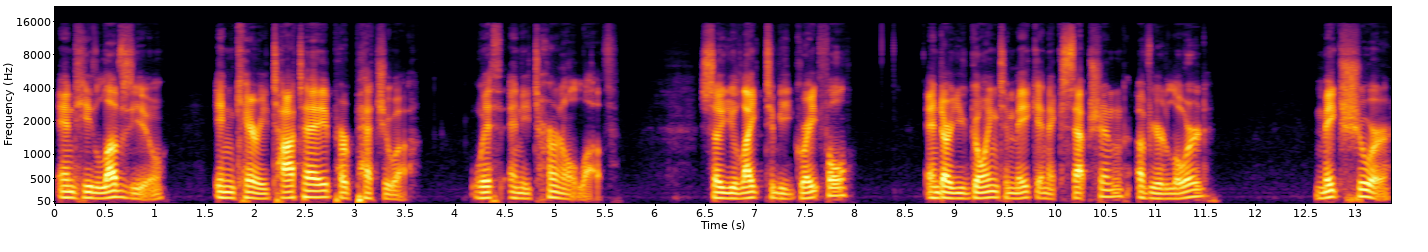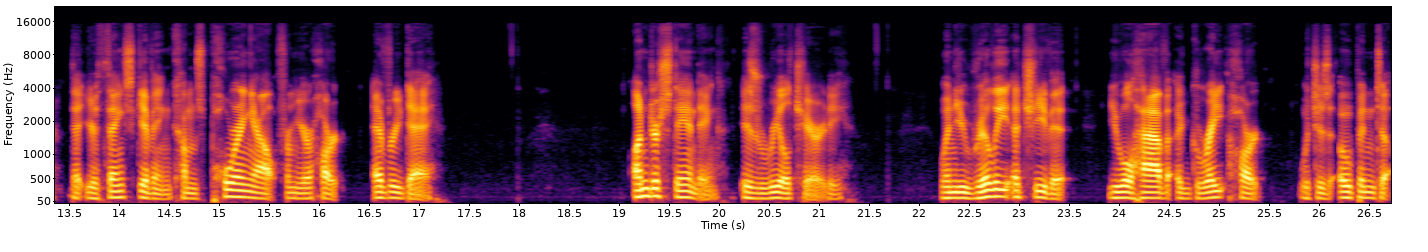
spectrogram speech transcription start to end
and He loves you in caritate perpetua, with an eternal love. So you like to be grateful? And are you going to make an exception of your Lord? Make sure that your thanksgiving comes pouring out from your heart every day. Understanding is real charity. When you really achieve it, you will have a great heart which is open to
